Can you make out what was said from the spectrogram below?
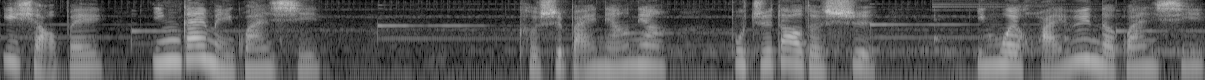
一小杯应该没关系。可是白娘娘。不知道的是，因为怀孕的关系，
